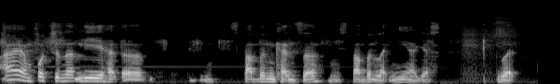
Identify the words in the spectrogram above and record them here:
I unfortunately had a stubborn cancer, stubborn like me, I guess. But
